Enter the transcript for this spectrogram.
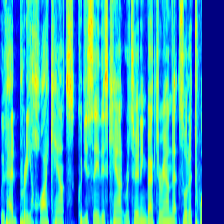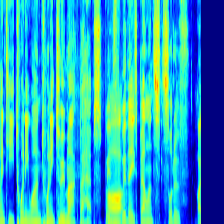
we've had pretty high counts. Could you see this count returning back to around that sort of 20, 21, 22 mark, perhaps, with, Oh. with these balanced sort of? I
